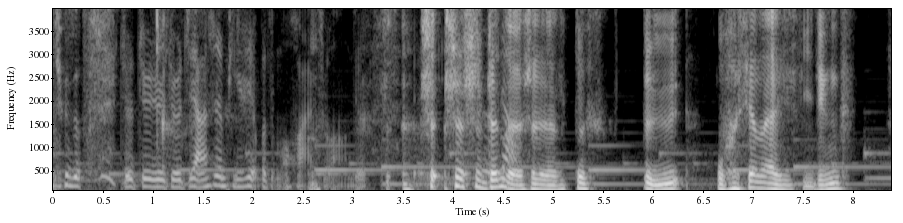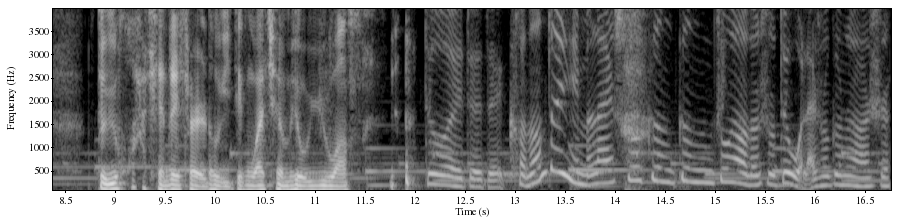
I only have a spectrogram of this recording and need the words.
就 是就就就就这样，甚至平时也不怎么化妆，就是是是是真的是对，对于我现在已经对于花钱这事儿都已经完全没有欲望。对对对，可能对你们来说更更重要的是，对我来说更重要的是，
